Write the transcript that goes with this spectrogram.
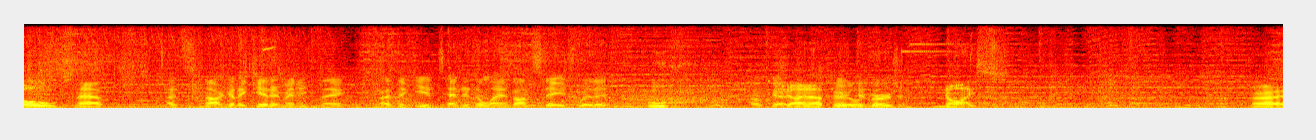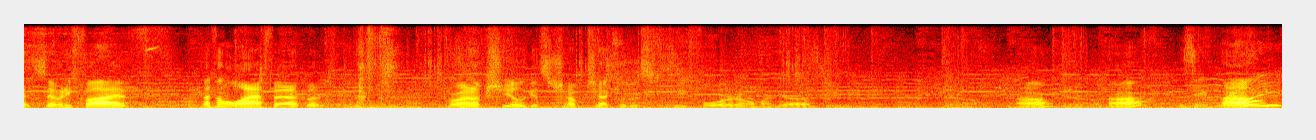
Oh, snap. That's not going to get him anything. I think he intended to land on stage with it. Oof. Okay. Shine up looking conversion. Nice. All right, 75. Nothing to laugh at, but run up shield gets jump checked with a C4. Oh my god. Huh? Huh? Is he Huh? really?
